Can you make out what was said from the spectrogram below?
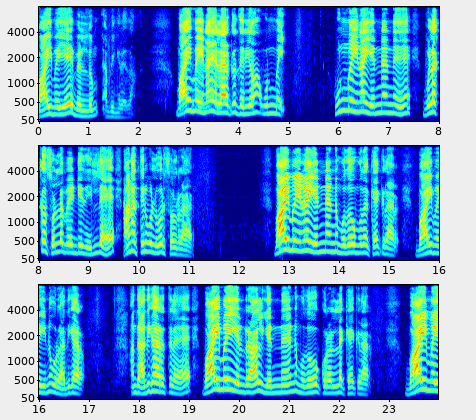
வாய்மையே வெல்லும் அப்படிங்கிறது தான். வாய்மைனா எல்லாருக்கும் தெரியும் உண்மை. உண்மைனா என்னன்னு விளக்கம் சொல்ல வேண்டியது இல்லை ஆனால் திருவள்ளுவர் சொல்கிறார் வாய்மைனா என்னன்னு முத முத கேட்குறார். வாய்மைன்னு ஒரு அதிகாரம். அந்த அதிகாரத்தில் வாய்மை என்றால் என்னன்னு முத குரலில் கேட்குறார். வாய்மை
